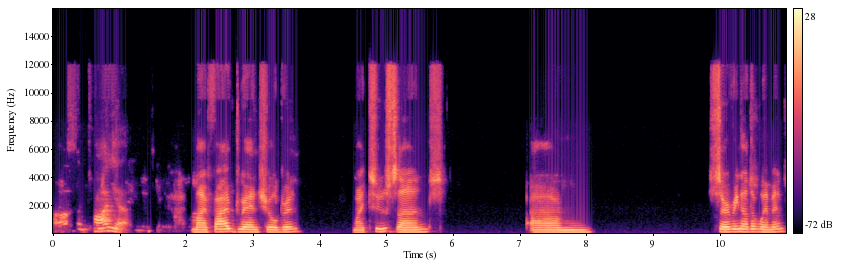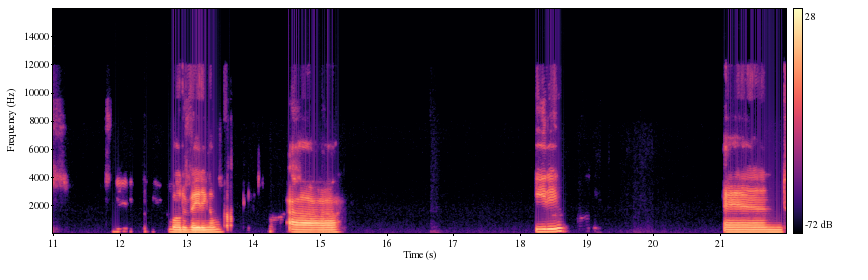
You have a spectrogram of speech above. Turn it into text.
Awesome. Tanya. My five grandchildren, my two sons, um, serving other women, motivating them, uh, eating, and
